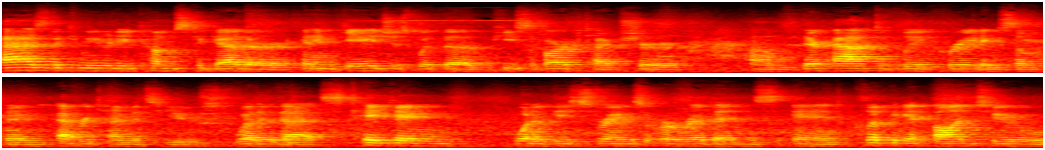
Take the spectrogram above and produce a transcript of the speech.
as the community comes together and engages with a piece of architecture, um, they're actively creating something every time it's used, whether that's taking one of these strings or ribbons and clipping it onto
